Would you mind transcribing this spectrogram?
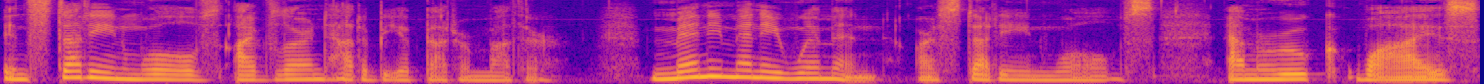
in studying wolves, I've learned how to be a better mother. Many, many women are studying wolves. Amaroq Weiss,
